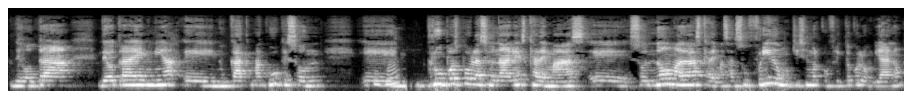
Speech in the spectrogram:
de, otra, de otra etnia, eh, Nukak Maku, que son grupos poblacionales que además son nómadas, que además han sufrido muchísimo el conflicto colombiano,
